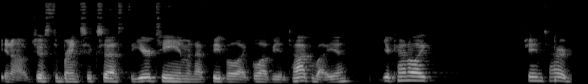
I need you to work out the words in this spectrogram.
you know, just to bring success to your team and have people like love you and talk about you, you're kind of like James Harden.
